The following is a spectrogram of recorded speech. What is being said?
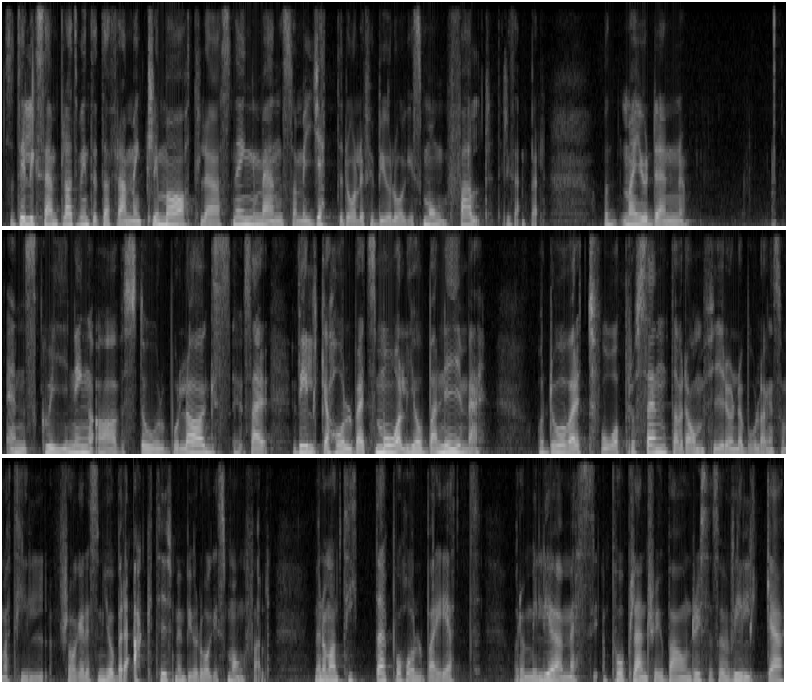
Så till exempel att vi inte tar fram en klimatlösning men som är jättedålig för biologisk mångfald till exempel. Och man gjorde en, en screening av storbolags, så här, vilka hållbarhetsmål jobbar ni med? Och då var det 2% av de 400 bolagen som var tillfrågade som jobbade aktivt med biologisk mångfald. Men om man tittar på hållbarhet och de miljömässiga, på planetary boundaries, alltså vilka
